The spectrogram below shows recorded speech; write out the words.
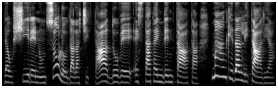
da uscire non solo dalla città dove è stata inventata, ma anche dall'Italia.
